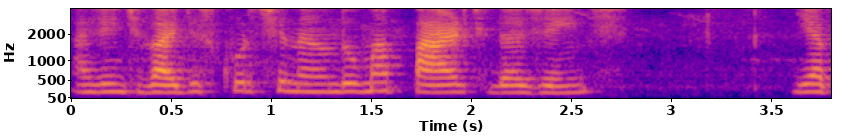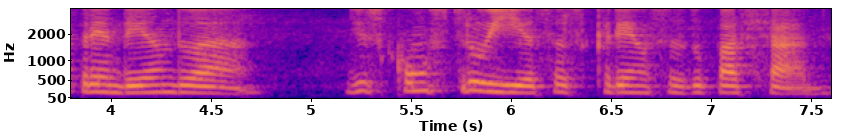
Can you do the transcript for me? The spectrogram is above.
a gente vai descortinando uma parte da gente e aprendendo a desconstruir essas crenças do passado.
